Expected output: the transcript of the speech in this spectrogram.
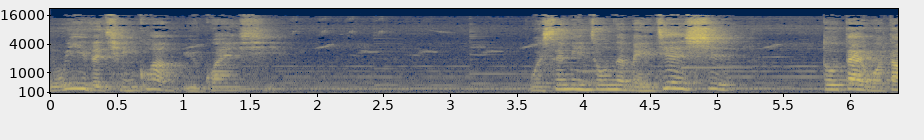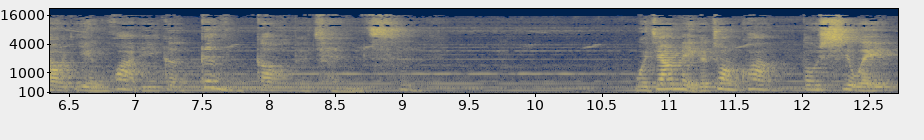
无益的情况与关系。我生命中的每件事都带我到演化的一个更高的层次。我将每个状况都视为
